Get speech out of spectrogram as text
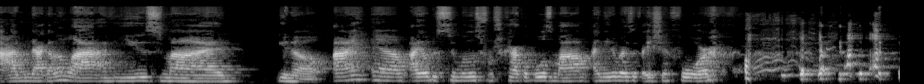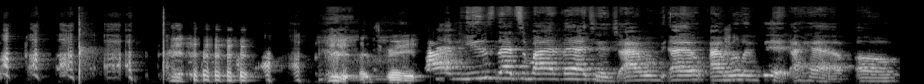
I'm not gonna lie, I've used my, you know, I am Ayo Dosunmu from Chicago Bulls mom. I need a reservation for That's great. I have used that to my advantage. I will. I, I will admit I have. Um,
